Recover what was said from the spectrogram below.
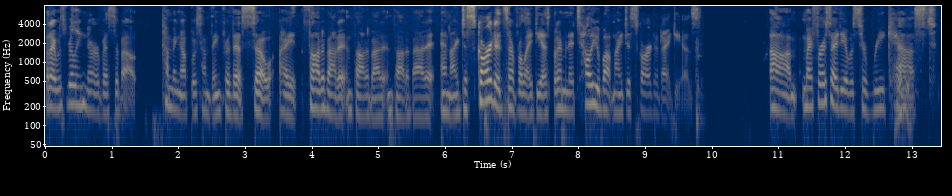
But I was really nervous about coming up with something for this. So I thought about it and thought about it and thought about it. And I discarded several ideas, but I'm going to tell you about my discarded ideas. Um, my first idea was to recast oh.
